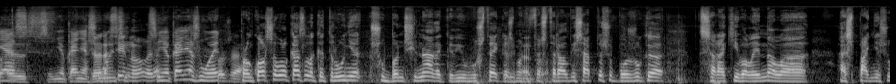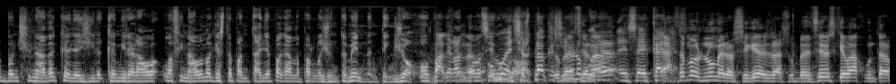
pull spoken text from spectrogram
Cañas, el... senyor Cañas, un Brasil, moment. ¿no? Senyor Cañas, un moment. Però en qualsevol cas, la Catalunya subvencionada que diu vostè que es manifestarà el dissabte, suposo que serà equivalent a la Espanya subvencionada que, llegirà, que mirarà la, la final amb aquesta pantalla pagada per l'Ajuntament, entenc jo, o pagaran de la Un seva moment, butxaca. sisplau, que si no, no. Eh. Hacemos números, si quieres, de las subvenciones que va a juntar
